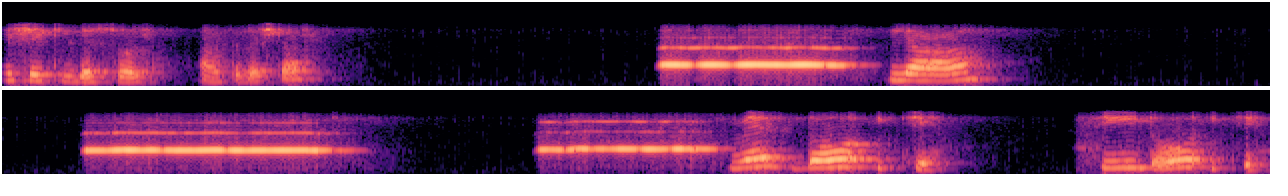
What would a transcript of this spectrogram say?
bu şekilde sol arkadaşlar. La ve do 2. Si do 2.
